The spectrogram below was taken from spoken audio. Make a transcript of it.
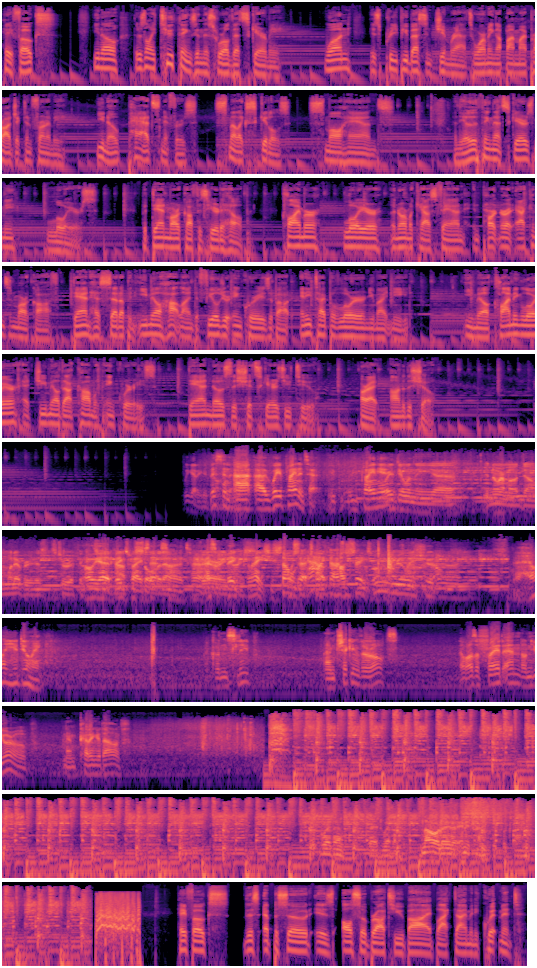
Hey, folks. You know, there's only two things in this world that scare me. One is prepubescent gym rats warming up on my project in front of me. You know, pad sniffers, smell like Skittles, small hands. And the other thing that scares me lawyers. But Dan Markoff is here to help. Climber, lawyer, Enormocast fan, and partner at Atkins and Markoff, Dan has set up an email hotline to field your inquiries about any type of lawyer you might need. Email climbinglawyer at gmail.com with inquiries. Dan knows this shit scares you too. All right, on to the show. We gotta get Listen, uh, uh, where you playing in town? You, you playing here? We're doing the uh, the Normo Dome, whatever it is. It's terrific. oh It's yeah, a big place sold that out. of town. That's a big nice. place. You sold What's it that, out. 20,000 I'll say. We really should. The hell are you doing? I couldn't sleep. I'm checking the ropes. There was a frayed end on your rope, and I'm cutting it out. Good weather, bad weather. Now or later, anytime good for climbing. Hey, folks, this episode is also brought to you by Black Diamond Equipment,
